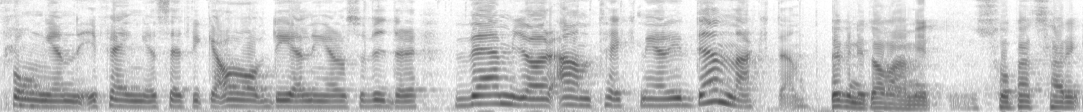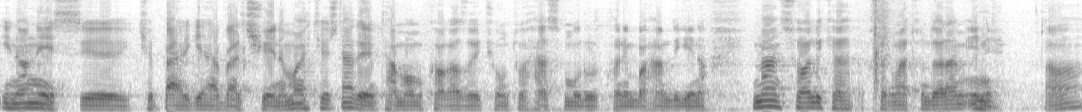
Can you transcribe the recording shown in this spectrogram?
fången i fängelset, vilka avdelningar och så vidare. Vem gör anteckningar i den akten? ببینید آقا حمید صحبت سر اینا نیست اه، که برگ اول چیه اینا ما احتیاج نداریم تمام کاغذهایی که اون تو هست مرور کنیم با هم دیگه اینا من سوالی که خدمتون دارم اینه آه؟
